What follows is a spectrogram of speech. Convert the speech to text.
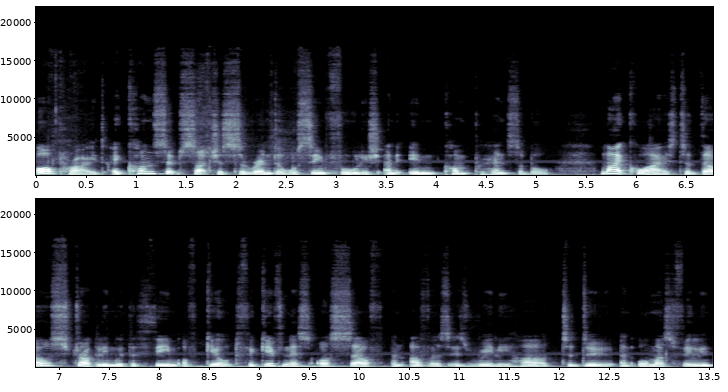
or pride, a concept such as surrender will seem foolish and incomprehensible. Likewise, to those struggling with the theme of guilt, forgiveness of self and others is really hard to do and almost feeling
